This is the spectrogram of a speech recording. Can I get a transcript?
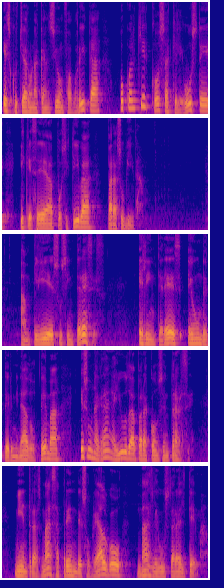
escuchar una canción favorita o cualquier cosa que le guste y que sea positiva para su vida. Amplíe sus intereses. El interés en un determinado tema es una gran ayuda para concentrarse. Mientras más aprende sobre algo, más le gustará el tema.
